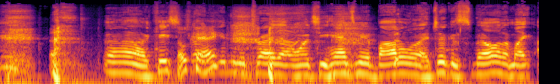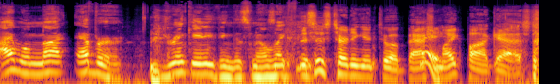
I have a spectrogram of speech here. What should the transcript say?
you're? Uh, Casey tried to get me to try that once. He hands me a bottle, and I took a smell, and I'm like, I will not ever drink anything that smells like. This is turning into a Bash Hey. Mike podcast.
